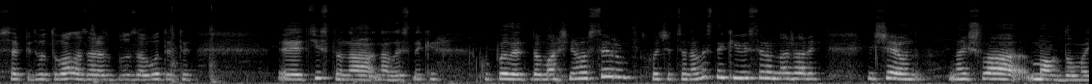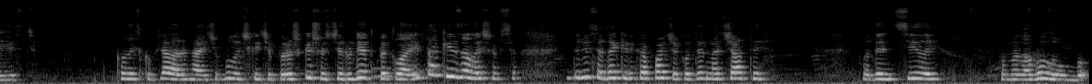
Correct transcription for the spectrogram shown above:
Все підготувала. Зараз буду заводити е, тісто на налисники. Купили домашнього сиру, хочеться налисників із сиром нажарити. І ще он, знайшла мак вдома є. Колись купляла, не знаю, чи булочки, чи пирожки, щось чи рулет пекла, і так і залишився. Дивлюся, декілька пачок, один начатий, один цілий. Помила голову, бо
